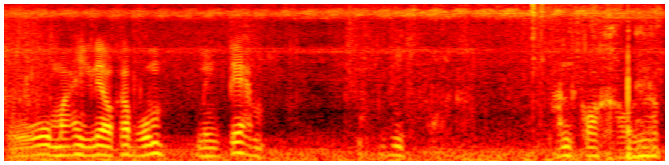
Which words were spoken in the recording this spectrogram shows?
โอ้มาอีกแล้วครับผมหนึ่งแต้ม พันกอเขาเลยครับ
